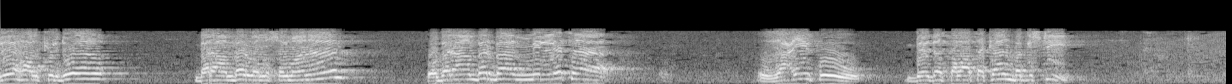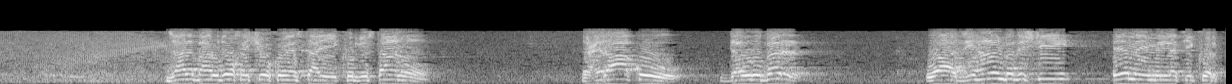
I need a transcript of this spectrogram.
لێ هەڵکردووە بەرامبەر بە مسلمانان و بەرامبەر بە میلەتە ضعیف و بێدەسەڵاتەکان بەگشتی جا لە بارودۆخێکی وەکو ئێستایی ئێمەی ملەتی کورد.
